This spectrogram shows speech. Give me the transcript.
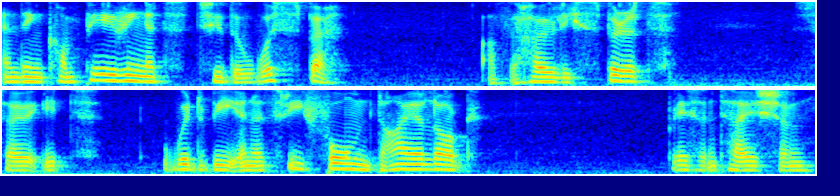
and then comparing it to the whisper of the Holy Spirit. So it would be in a three form dialogue presentation.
